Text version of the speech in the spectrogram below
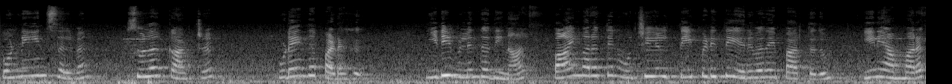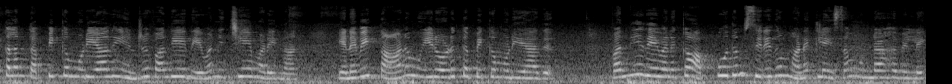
பொன்னியின் செல்வன் சுழற்காற்று உடைந்த படகு. இடி விழுந்ததினால் பாய்மரத்தின் உச்சியில் தீப்பிடித்து எரிவதை பார்த்ததும் இனி அம்மரக்கலம் தப்பிக்க முடியாது என்று வந்தியத்தேவன் நிச்சயமடைந்தான். எனவே தானும் உயிரோடு தப்பிக்க முடியாது. வந்தியத்தேவனுக்கு அப்போதும் சிறிதும் மனக்லேசம் உண்டாகவில்லை.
